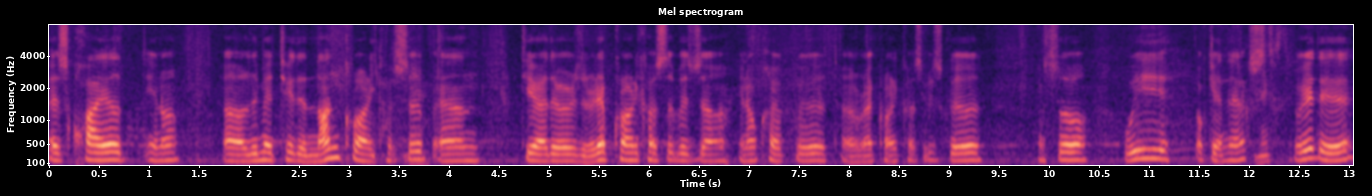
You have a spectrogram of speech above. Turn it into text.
is quite, you know, uh, limited non-coronary cusp, and the other, the left coronary cusp is, uh, you know, quite good. Uh, right chronic cursive is good. And so we, okay, next. Next. We did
